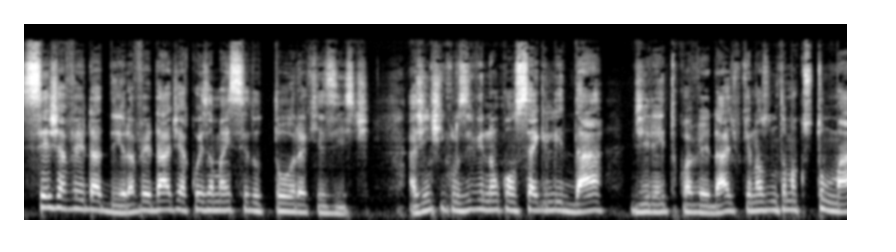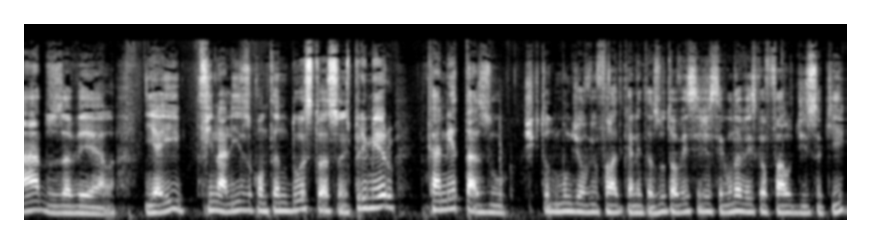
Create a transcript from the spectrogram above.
seja verdadeiro. A verdade é a coisa mais sedutora que existe. A gente, inclusive, não consegue lidar direito com a verdade porque nós não estamos acostumados a ver ela. E aí, finalizo contando duas situações. Primeiro, caneta azul. Acho que todo mundo já ouviu falar de caneta azul, talvez seja a segunda vez que eu falo disso aqui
